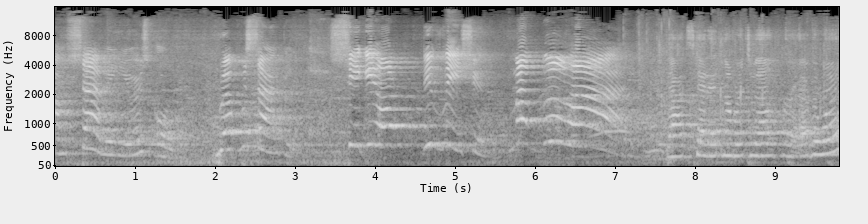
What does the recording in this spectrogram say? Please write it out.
am seven years old, representing Candidate number 12 for everyone.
